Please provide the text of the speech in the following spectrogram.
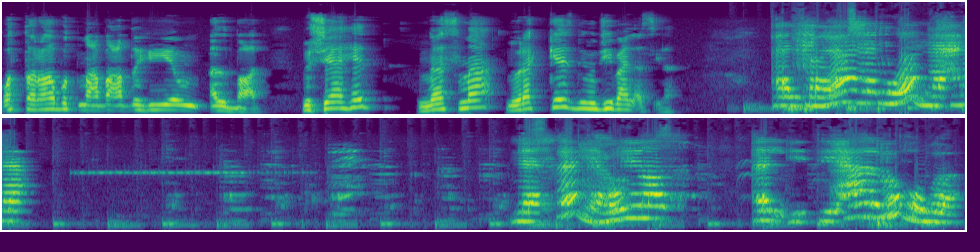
والترابط مع بعضهم البعض. نشاهد نسمع نركز لنجيب عن الأسئلة. الفراشة والنحلة. نستمع لنص. الاتحاد قوة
